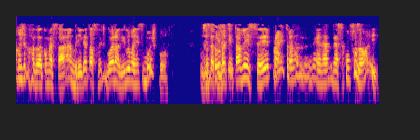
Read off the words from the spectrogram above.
antes da rodada começar, a briga está sendo de Guarani, Luverdense e Boa Esporte. O Santa Cruz vai tentar vencer para entrar na, na, nessa confusão aí.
